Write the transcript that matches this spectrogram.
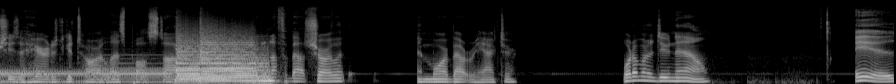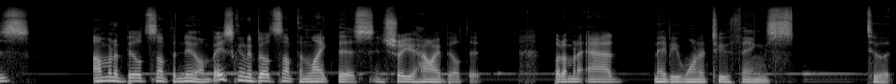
She's a heritage guitar, Les Paul style. But enough about Charlotte and more about Reaktor. What I'm going to do now is I'm going to build something new. I'm basically going to build something like this and show you how I built it. But I'm going to add maybe one or two things to it.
